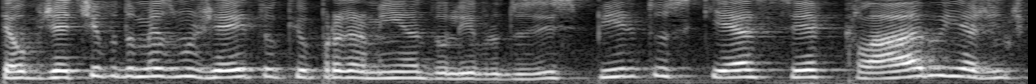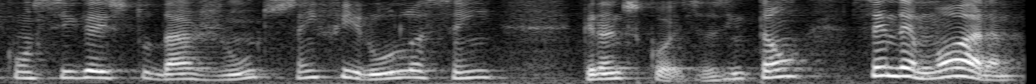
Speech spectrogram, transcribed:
tem objetivo do mesmo jeito que o programinha do Livro dos Espíritos, que é ser claro e a gente consiga estudar juntos, sem firula, sem grandes coisas. Então, sem demora,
